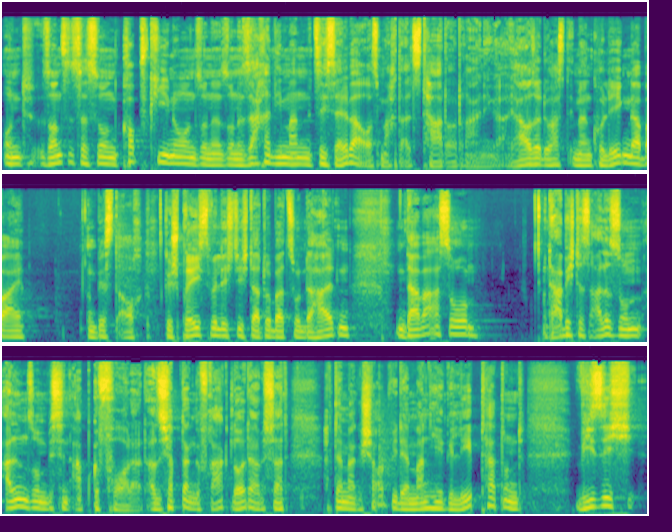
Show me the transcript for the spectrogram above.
und sonst ist das so ein Kopfkino und so eine, so eine Sache, die man mit sich selber ausmacht als Tatortreiniger. Ja, also du hast immer einen Kollegen dabei und bist auch gesprächswillig, dich darüber zu unterhalten. Und da war es so, da habe ich das alles so, allen so ein bisschen abgefordert. Also ich habe dann gefragt, Leute, habe ich gesagt, habt ihr mal geschaut, wie der Mann hier gelebt hat und wie sich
